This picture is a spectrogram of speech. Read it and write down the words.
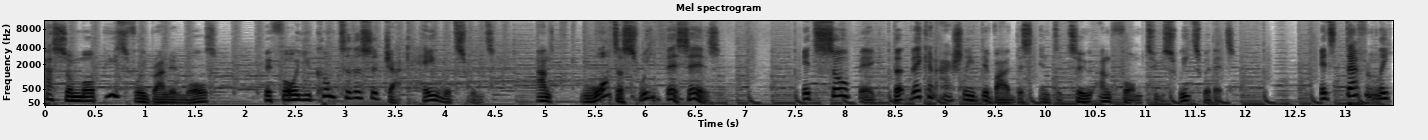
past some more beautifully branded walls, before you come to the Sir Jack Hayward suite. And what a suite this is! It's so big that they can actually divide this into two and form two suites with it. It's definitely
